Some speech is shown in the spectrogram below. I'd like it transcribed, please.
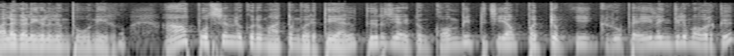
പല കളികളിലും തോന്നിയിരുന്നു. ആ പൊസിഷനിലൊക്കെ ഒരു മാറ്റം വരുത്തിയാൽ തീർച്ചയായിട്ടും കോമ്പീറ്റ് ചെയ്യാൻ പറ്റും. ഈ ഗ്രൂപ്പ് എയിലെങ്കിലും അവർക്ക്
